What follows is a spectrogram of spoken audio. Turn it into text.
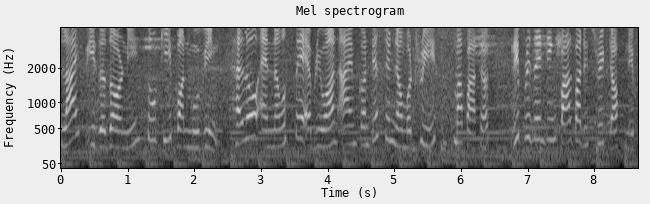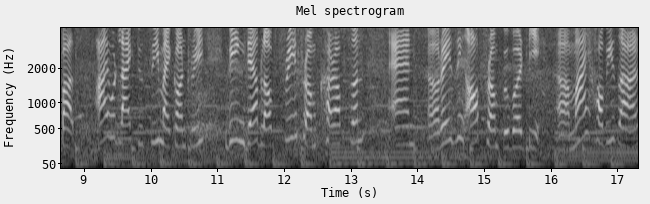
Life is a journey, so keep on moving. Hello and namaste everyone. I am contestant number 3, Sushma Pathak, representing Palpa district of Nepal. I would like to see my country being developed free from corruption and uh, raising up from poverty. Uh, my hobbies are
